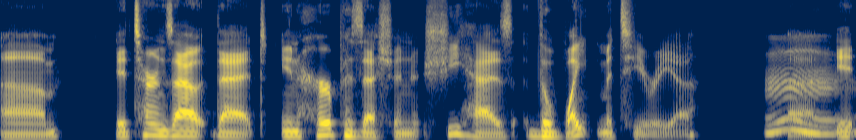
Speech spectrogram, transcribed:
Um it turns out that in her possession she has the white materia uh, Mm. it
